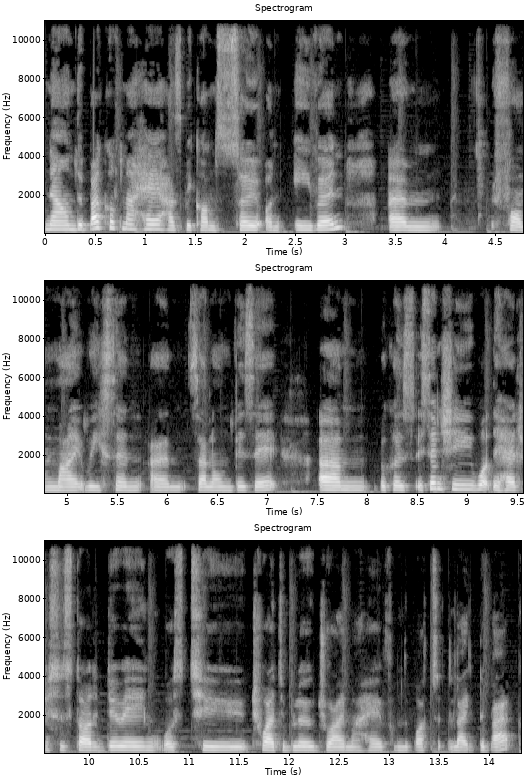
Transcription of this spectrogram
Now the back of my hair has become so uneven um, from my recent um, salon visit um, because essentially what the hairdresser started doing was to try to blow dry my hair from the bottom like the back.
